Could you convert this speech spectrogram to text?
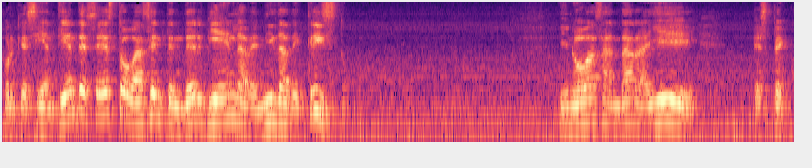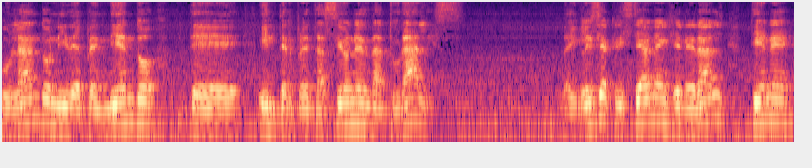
Porque si entiendes esto vas a entender bien la venida de Cristo. Y no vas a andar allí especulando ni dependiendo de interpretaciones naturales. La iglesia cristiana en general tiene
